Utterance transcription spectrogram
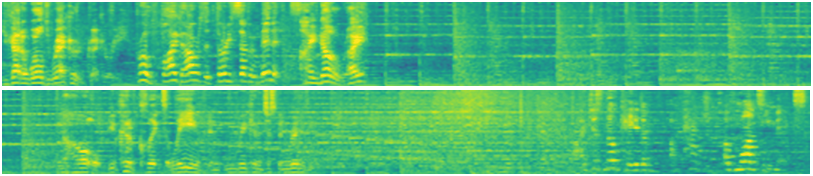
You got a world record, Gregory. Bro, 5 hours and 37 minutes! I know, right? No, you could have clicked to leave and we could have just been rid of you. I just located a, a patch of Monty Mix.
